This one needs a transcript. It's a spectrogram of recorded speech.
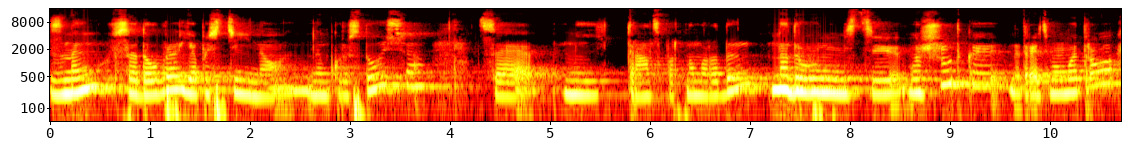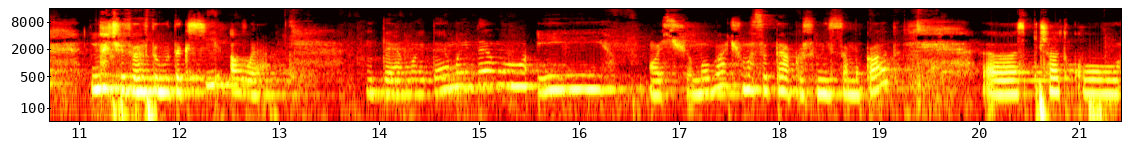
З ним все добре, я постійно ним користуюся. Це мій транспорт номер один. На другому місці маршрутки, на третьому метро, на четвертому таксі. Але йдемо, йдемо, йдемо. І ось що ми бачимо, це також мій самокат. Е, Спочатку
